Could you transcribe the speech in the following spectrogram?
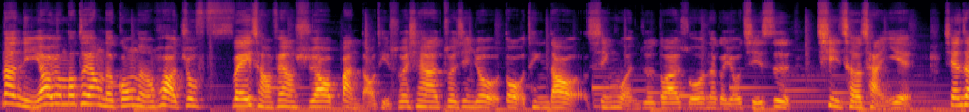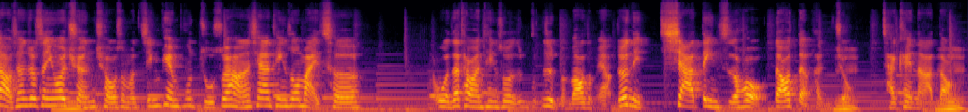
那你要用到这样的功能的话，就非常非常需要半导体。所以现在最近就有都有听到新闻，就是都在说那个，尤其是汽车产业， 现在好像就是因为全球什么晶片不足，所以好像现在听说买车，我在台湾听说日本不知道怎么样，就是你下定之后都要等很久嗯才可以拿到，うん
